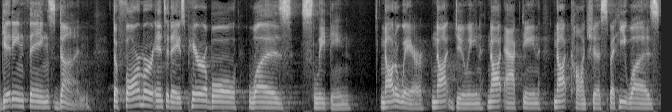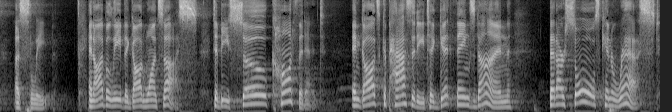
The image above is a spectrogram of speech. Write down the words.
getting things done, the farmer in today's parable was sleeping not aware, not doing, not acting, not conscious, but he was asleep. And I believe that God wants us to be so confident in God's capacity to get things done that our souls can rest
